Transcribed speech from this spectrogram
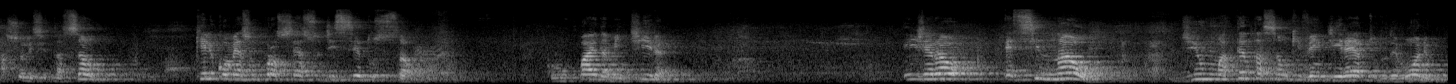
a solicitação, que ele começa um processo de sedução. Como pai da mentira, em geral é sinal de uma tentação que vem direto do demônio,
